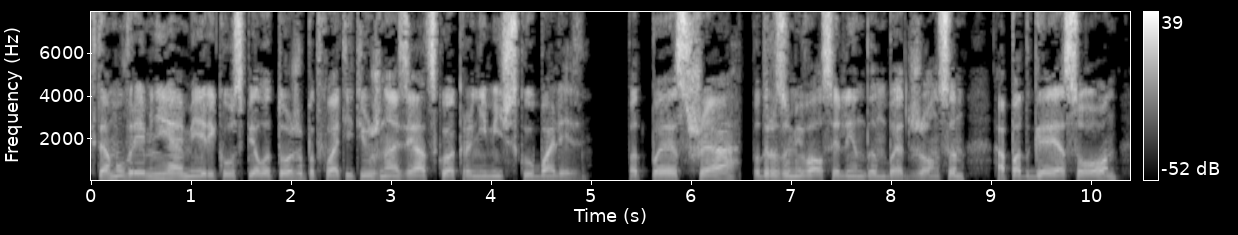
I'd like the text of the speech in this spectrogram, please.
к тому времени и Америка успела тоже подхватить южноазиатскую акронимическую болезнь. Под ПСША подразумевался Линдон Б. Джонсон, а под ГС ООН —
